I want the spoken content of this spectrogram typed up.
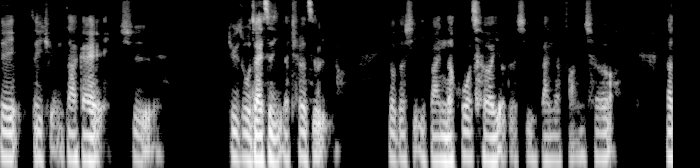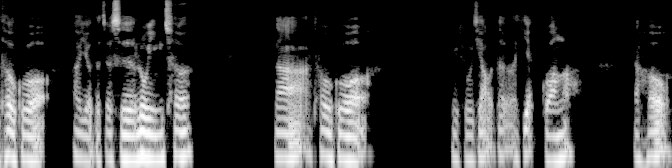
这这一群大概是居住在自己的车子里啊，有的是一般的货车，有的是一般的房车。那透过啊，有的这是露营车，那透过女主角的眼光哦，然后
